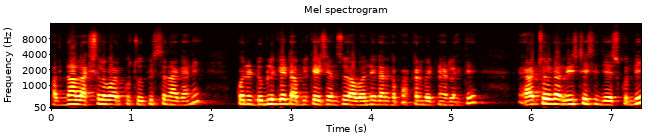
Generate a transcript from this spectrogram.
పద్నాలుగు లక్షల వరకు చూపిస్తున్నా కానీ కొన్ని డూప్లికేట్ అప్లికేషన్స్ అవన్నీ కనుక పక్కన పెట్టినట్లయితే యాక్చువల్గా రిజిస్ట్రేషన్ చేసుకుంది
